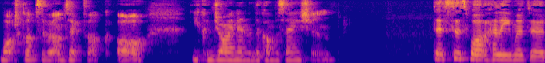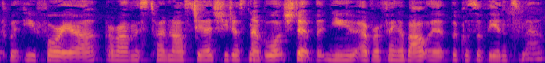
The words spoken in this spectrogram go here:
watch clips of it on TikTok or you can join in in the conversation. This is what Halima did with Euphoria around this time last year. She just never watched it, but knew everything about it because of the internet.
